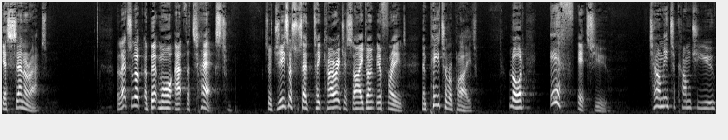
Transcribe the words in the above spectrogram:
Gennesaret. But let's look a bit more at the text. So Jesus said, Take courage, aside, don't be afraid. Then Peter replied, Lord, if it's you, tell me to come to you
